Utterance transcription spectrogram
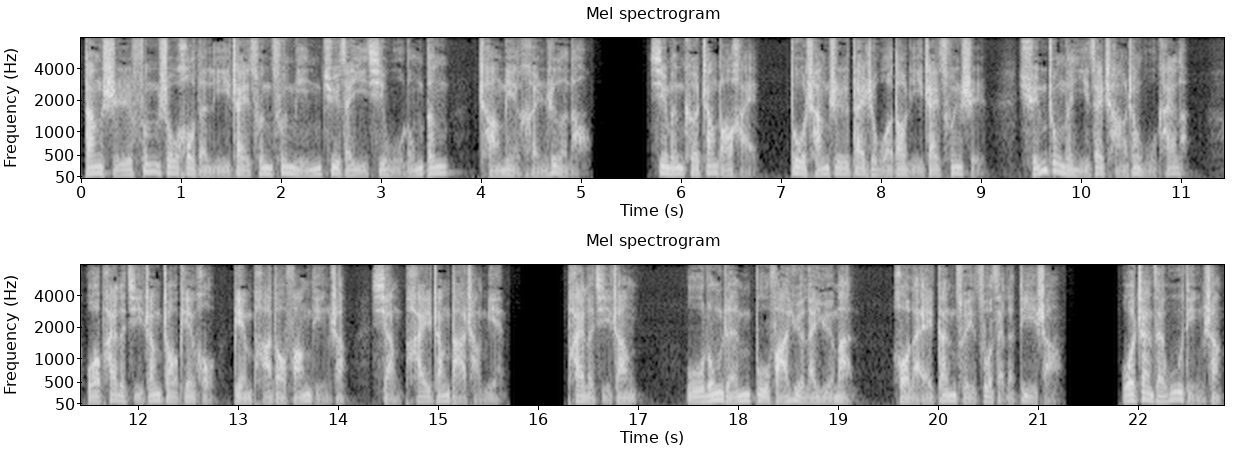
当时丰收后的李寨村村民聚在一起舞龙灯，场面很热闹。新闻科张宝海、杜长之带着我到李寨村时。群众们已在场上舞开了。我拍了几张照片后，便爬到房顶上，想拍张大场面。拍了几张，舞龙人步伐越来越慢，后来干脆坐在了地上。我站在屋顶上，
